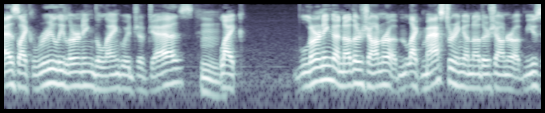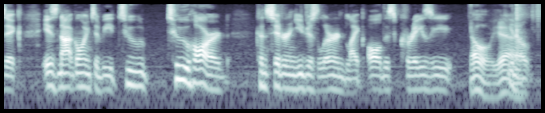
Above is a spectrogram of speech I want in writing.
as like really learning the language of jazz Hmm. like learning another genre like mastering another genre of music is not going to be too too hard considering you just learned like all this crazy Oh yeah. you know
